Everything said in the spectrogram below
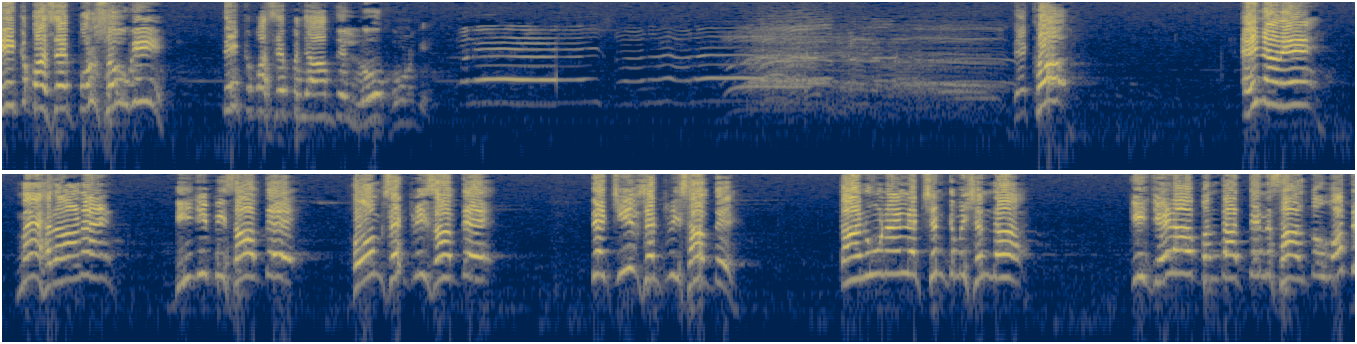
ਕਿ ਇੱਕ ਪਾਸੇ ਪੁਲਿਸ ਹੋਊਗੀ ਤੇ ਇੱਕ ਪਾਸੇ ਪੰਜਾਬ ਦੇ ਲੋਕ ਹੋਣਗੇ। ਦੇਖੋ, ਇਹਨਾਂ ਨੇ, ਮੈਂ ਹੈਰਾਨ ਹਾਂ, ਡੀਜੀਪੀ ਸਾਹਿਬ ਤੇ, ਹੋਮ ਸੈਕਟਰੀ ਸਾਹਿਬ ਤੇ ਤੇ ਚੀਫ ਸੈਕਟਰੀ ਸਾਹਿਬ ਤੇ ਕਾਨੂੰਨ ਹੈ ਇਲੈਕਸ਼ਨ ਕਮਿਸ਼ਨ ਦਾ ਕਿ ਜਿਹੜਾ ਬੰਦਾ 3 ਸਾਲ ਤੋਂ ਵੱਧ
